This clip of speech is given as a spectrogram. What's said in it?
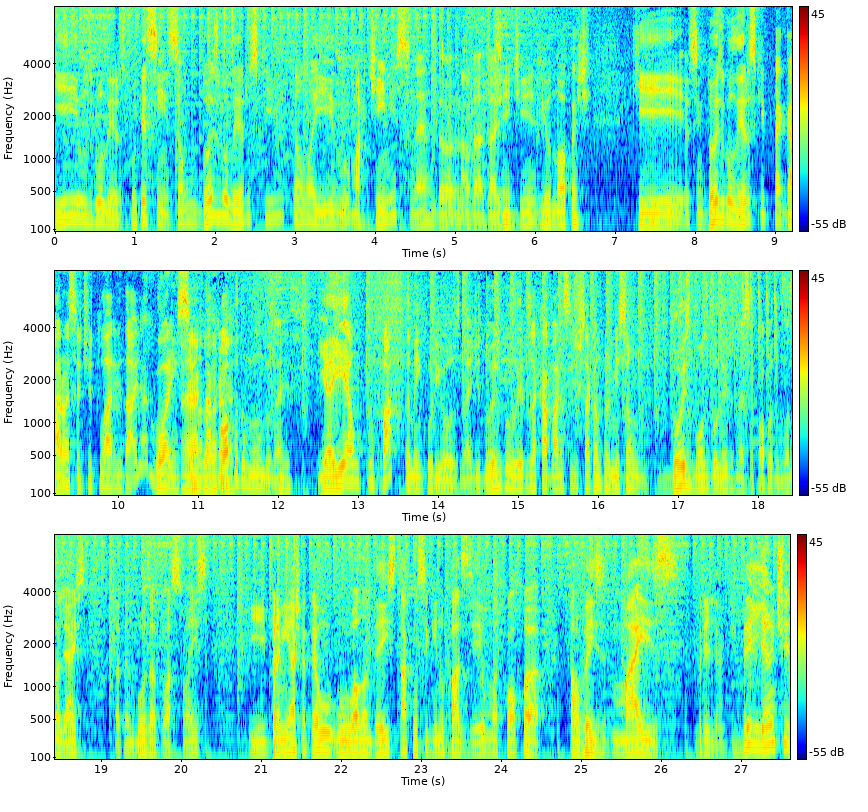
E os goleiros? Porque sim, são dois goleiros que estão aí, o Martinez, né, do, da, da, Argentina, e o Noppert, que, assim, dois goleiros que pegaram essa titularidade agora, em é, cima é, agora, da Copa é. do Mundo, né? Isso. E aí é um, um, fato também curioso, né? De dois goleiros acabarem se destacando. Para mim, são dois bons goleiros nessa Copa do Mundo. Aliás, está tendo boas atuações. E para mim, acho que até o, o holandês está conseguindo fazer uma Copa talvez mais Brilhante. Brilhante,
